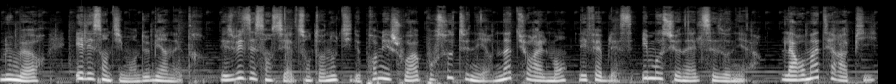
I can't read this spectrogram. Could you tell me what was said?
l'humeur et les sentiments de bien-être. Les huiles essentielles sont un outil de premier choix pour soutenir naturellement les faiblesses émotionnelles saisonnières l'aromathérapie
